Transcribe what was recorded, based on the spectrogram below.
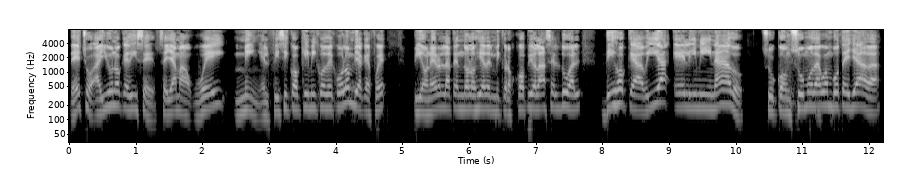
De hecho, hay uno que dice, se llama Wei Min, el físico químico de Colombia, que fue pionero en la tecnología del microscopio láser dual, dijo que había eliminado su consumo de agua embotellada,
